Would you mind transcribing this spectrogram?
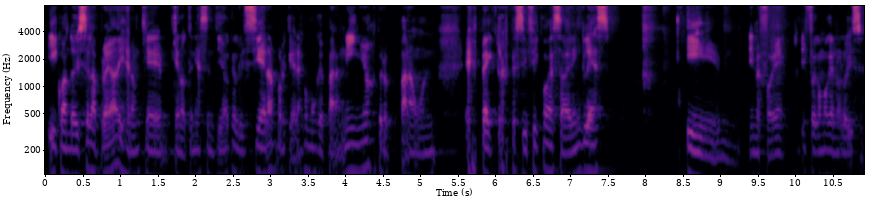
Y cuando hice la prueba dijeron que, que, no tenía sentido que lo hiciera porque era como que para niños, pero para un espectro específico de saber inglés. Y, y me fue bien. Y fue como que no lo hice.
